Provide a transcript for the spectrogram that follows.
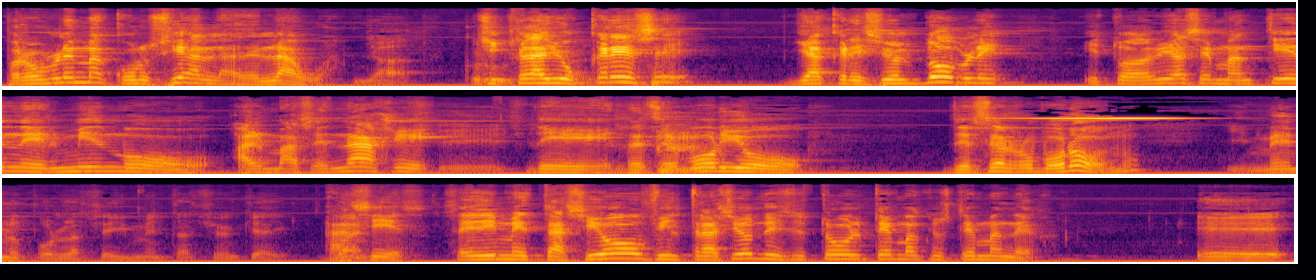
Problema crucial la del agua. Chiclayo crece, ya creció el doble y todavía se mantiene el mismo almacenaje de reservorio de Cerro Moró, ¿no? y menos por la sedimentación que hay. Así es. Sedimentación, filtración, dice todo el tema que usted maneja. Eh,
